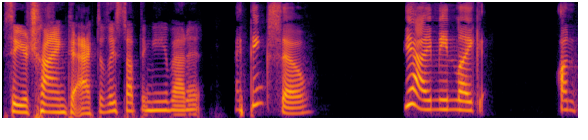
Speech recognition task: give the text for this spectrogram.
So you're trying to actively stop thinking about it. I think so. Yeah, I mean, like on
